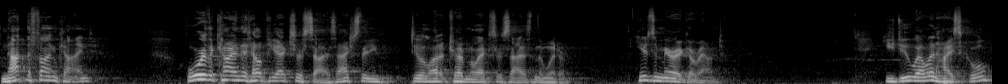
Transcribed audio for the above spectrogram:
Not the fun kind, or the kind that help you exercise. I actually do a lot of treadmill exercise in the winter. Here's a merry-go-round. You do well in high school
